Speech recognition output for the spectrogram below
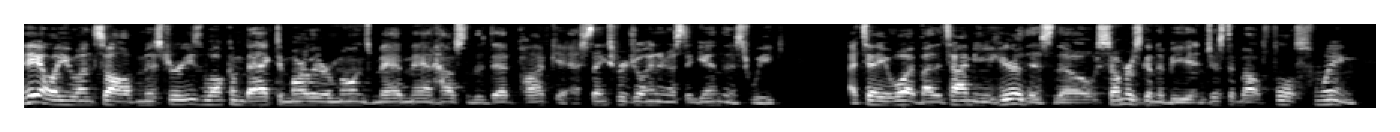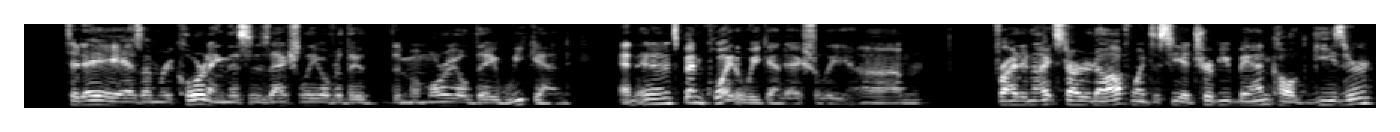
Hey, all you unsolved mysteries. Welcome back to Marly Ramone's Mad Mad House of the Dead podcast. Thanks for joining us again this week. I tell you what, by the time you hear this, though, summer's going to be in just about full swing. Today, as I'm recording, this is actually over the, the Memorial Day weekend, and, and it's been quite a weekend, actually. Um, Friday night started off, went to see a tribute band called Geezer.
